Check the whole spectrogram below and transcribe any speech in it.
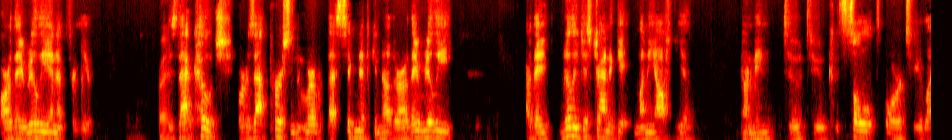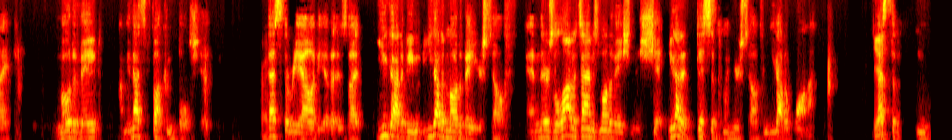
Are they really in it for you? Right. Is that coach or is that person, whoever that significant other, are they really are they really just trying to get money off of you? You know what I mean? To to consult or to like motivate I mean, that's fucking bullshit. Right. That's the reality of it is that you got to be, you got to motivate yourself. And there's a lot of times motivation is shit. You got to discipline yourself and you got to want it. Yeah. The, mm.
